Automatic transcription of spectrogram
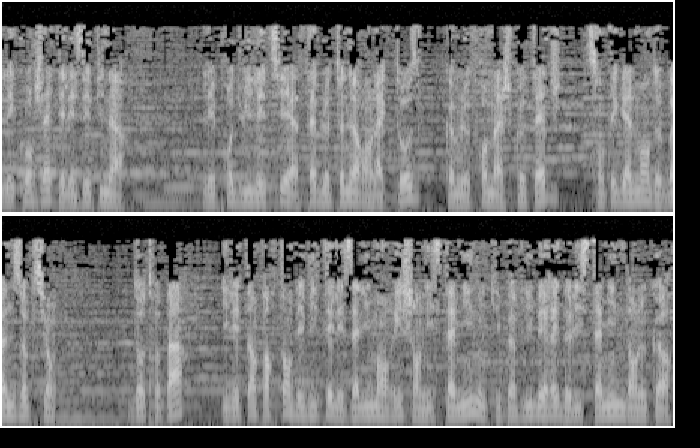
les courgettes et les épinards. Les produits laitiers à faible teneur en lactose, comme le fromage cottage, sont également de bonnes options. D'autre part, il est important d'éviter les aliments riches en histamine ou qui peuvent libérer de l'histamine dans le corps.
